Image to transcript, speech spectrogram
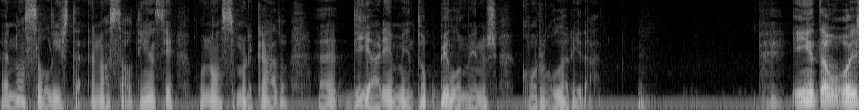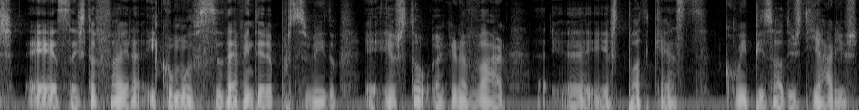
a nossa lista, a nossa audiência, o nosso mercado uh, diariamente ou pelo menos com regularidade. E então hoje é sexta-feira e como se devem ter apercebido, eh, eu estou a gravar uh, este podcast com episódios diários,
